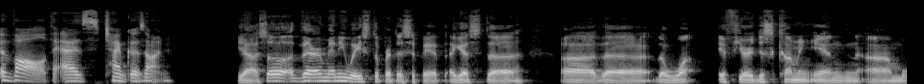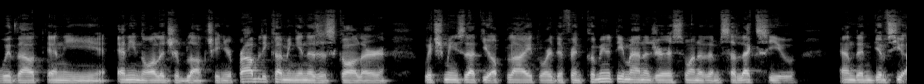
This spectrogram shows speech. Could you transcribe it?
evolve as time goes on? Yeah, so there are many ways to participate. I guess the uh, the the one if you're just coming in um, without any any knowledge of blockchain, you're probably coming in as a scholar, which means that you apply to our different community managers. One of them selects you and then gives you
